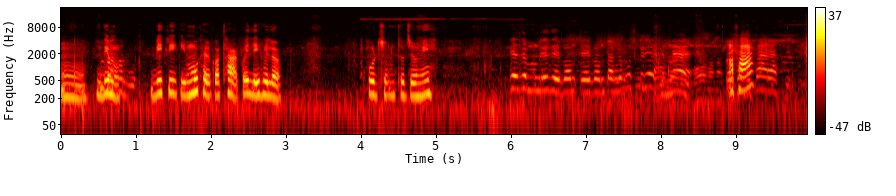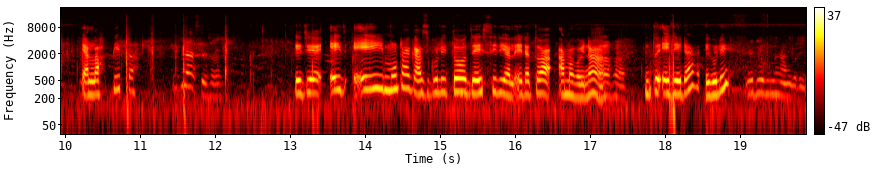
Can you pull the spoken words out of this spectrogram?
হুম করব। বিক্রি কি মুখের কথা? কইলেই হইল। পর্যন্ত জমি। এই যে এই এই এই যে এই এই মোটা গাছগুলি তো যে সিরিয়াল এটা তো আমাগোই না? হ্যাঁ হ্যাঁ। কিন্তু এই যে এটা এগুলি? হয়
